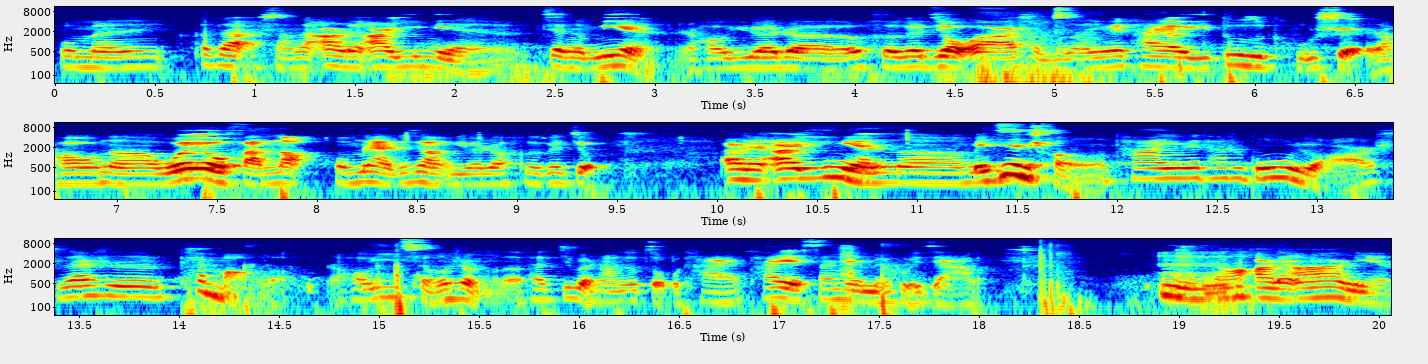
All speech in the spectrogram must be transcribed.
我们在想在二零二一年见个面，然后约着喝个酒啊什么的，因为他有一肚子苦水，然后呢我也有烦恼，我们俩就想约着喝个酒。二零二一年呢没见成，他因为他是公务员，实在是太忙了，然后疫情什么的，他基本上就走不开，他也三年没回家了。嗯然后二零二二年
